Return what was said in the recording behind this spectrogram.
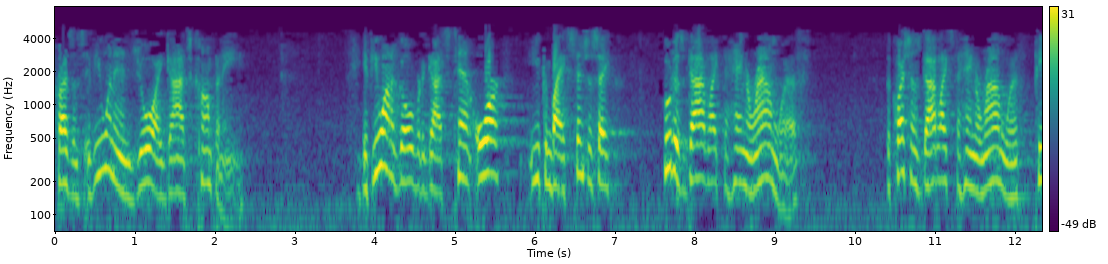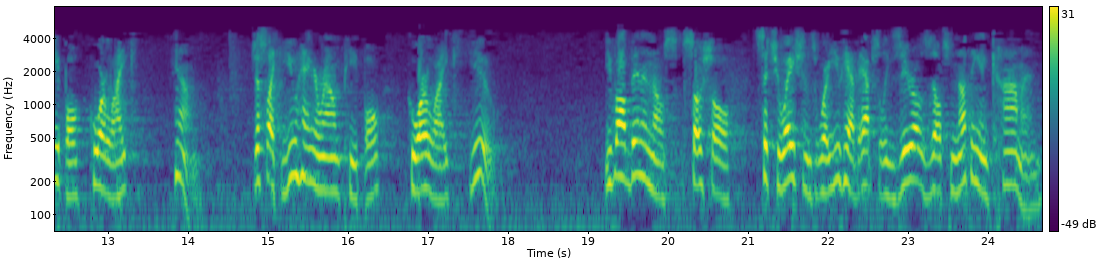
presence, if you want to enjoy God's company, if you want to go over to God's tent, or you can by extension say, who does God like to hang around with? The question is, God likes to hang around with people who are like Him. Just like you hang around people who are like you. You've all been in those social situations where you have absolutely zero, zilch, nothing in common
